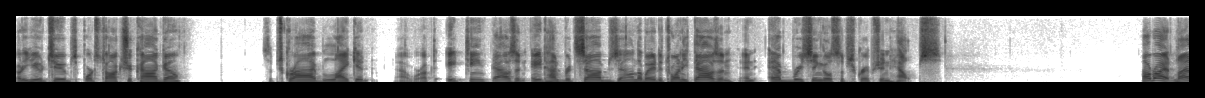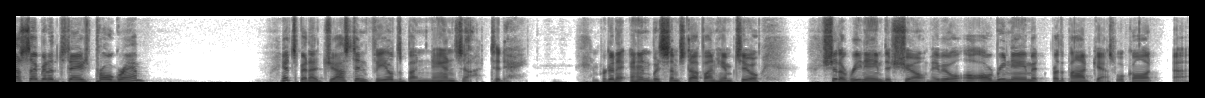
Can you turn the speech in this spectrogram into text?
Go to YouTube, Sports Talk Chicago. Subscribe, like it. Uh, we're up to 18,800 subs, on the way to 20,000, and every single subscription helps. All right, last segment of today's program. It's been a Justin Fields bonanza today. And we're going to end with some stuff on him, too. Should have renamed the show. Maybe we'll, I'll, I'll rename it for the podcast. We'll call it uh,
